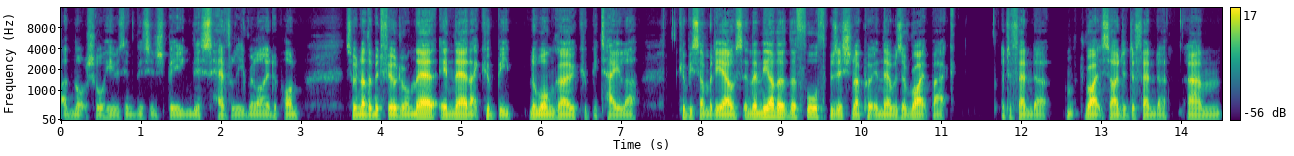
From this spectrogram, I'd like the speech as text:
I'm not sure he was envisaged being this heavily relied upon. So another midfielder on there in there that could be Luongo, could be Taylor, could be somebody else, and then the other the fourth position I put in there was a right back, a defender, right sided defender. Um,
